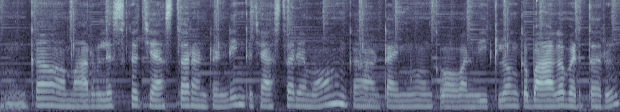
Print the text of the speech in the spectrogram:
ఇంకా మార్వలెస్గా చేస్తారంటండి. ఇంకా చేస్తారేమో. ఇంకా టైం ఇంకా వన్ వీక్లో ఇంకా బాగా పెడతారు.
